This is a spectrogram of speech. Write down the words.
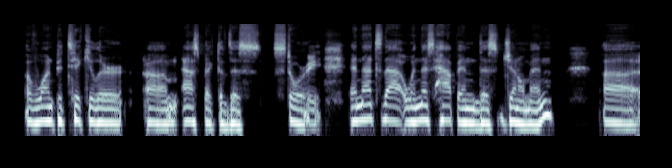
of one particular um, aspect of this story, and that's that when this happened, this gentleman, uh,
